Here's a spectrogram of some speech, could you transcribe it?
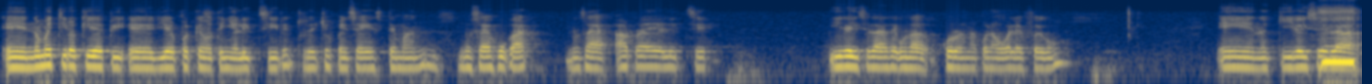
Eh, no me tiro aquí de eh, porque no tenía elixir. Entonces yo pensé, este man no sabe jugar, no sabe ahorrar el elixir y le hice la segunda corona con la bola de fuego. En, aquí le hice las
